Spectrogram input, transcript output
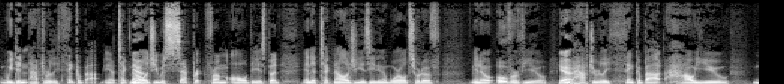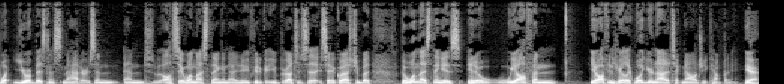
we didn't have to really think about. You know, technology was separate from all of these, but in a technology is eating the world sort of, you know, overview, Yeah. you have to really think about how you what your business matters and and I'll say one last thing and I you're about to say, say a question but the one last thing is you know we often you often hear like well you're not a technology company Yeah.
